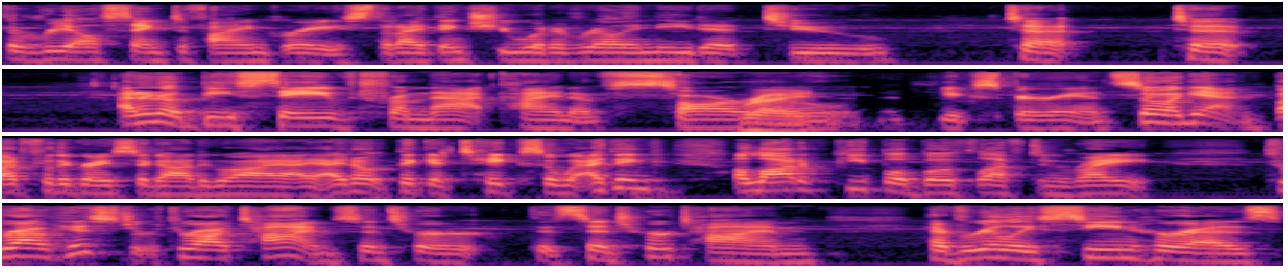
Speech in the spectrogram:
the real sanctifying grace that i think she would have really needed to to to I don't know, be saved from that kind of sorrow right. that she experienced. So again, but for the grace of God to go, I, I don't think it takes away. I think a lot of people, both left and right, throughout history, throughout time, since her since her time, have really seen her as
